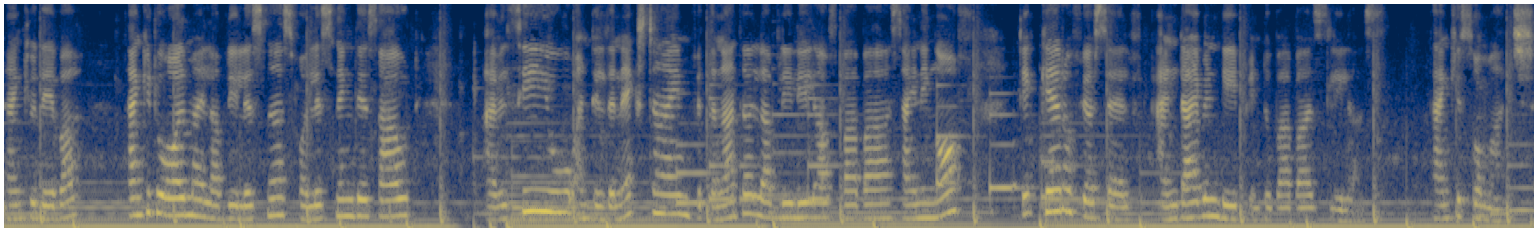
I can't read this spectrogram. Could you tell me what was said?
Thank you, Deva. Thank you to all my lovely listeners for listening this out. I will see you until the next time with another lovely Leela of Baba signing off. Take care of yourself and dive in deep into Baba's Leelas. Thank you so much.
